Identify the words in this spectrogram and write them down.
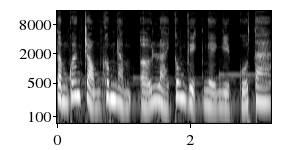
tầm quan trọng không nằm ở loại công việc nghề nghiệp của ta.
